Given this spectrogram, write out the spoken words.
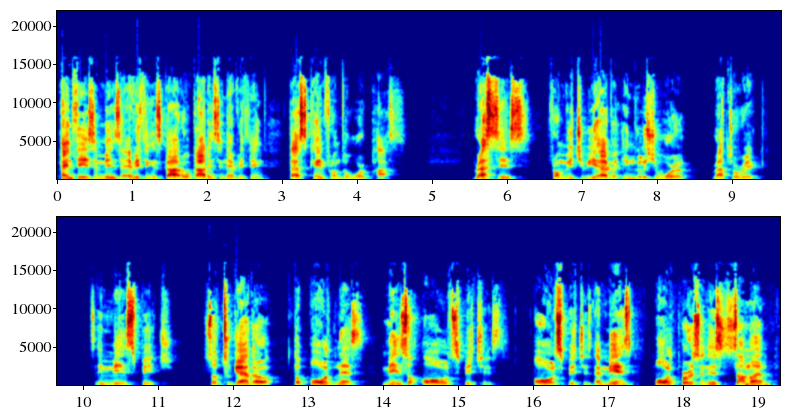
pantheism means everything is God or God is in everything. That came from the word pas. Rhesis, from which we have an English word rhetoric. It means speech. So together, the boldness means all speeches. All speeches. That means bold person is someone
